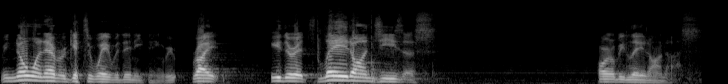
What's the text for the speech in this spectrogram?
I mean, no one ever gets away with anything, right? Either it's laid on Jesus or it'll be laid on us.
